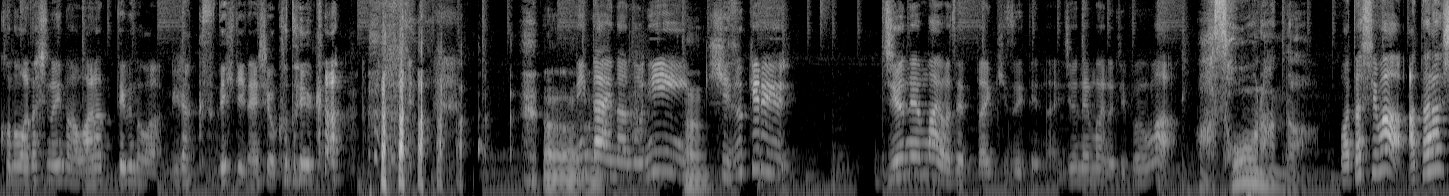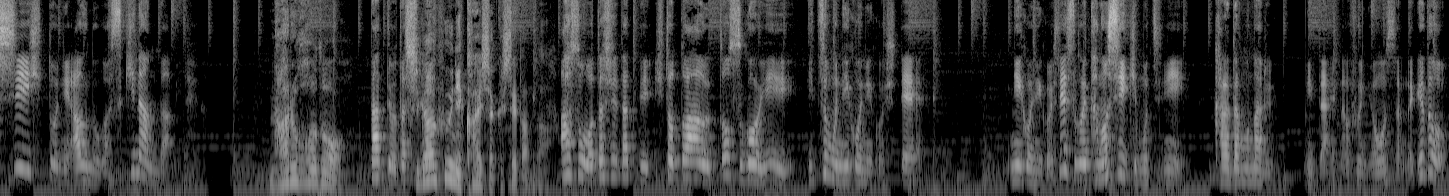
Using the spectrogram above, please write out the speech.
この私の今笑ってるのはリラックスできていない証拠というかうんうんうん。みたいなのにうん。気づける10年前は絶対気づいてない。10年前の自分はあそうなんだ。私は新しい人に会うのが好きなんだみたいな。なるほど。だって私違う風に解釈してたんだ。あそう私だって人と会うとすごいいつもニコニコしてニコニコしてすごい楽しい気持ちに体もなるみたいな風に思ってたんだけど、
